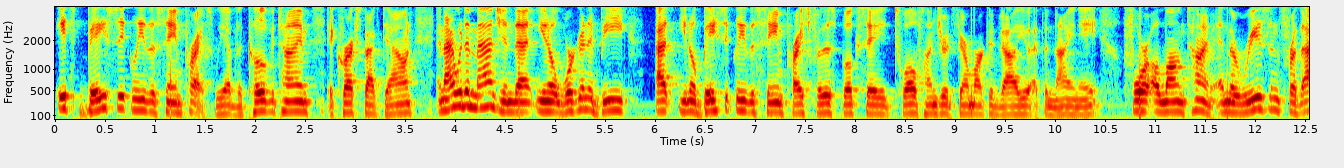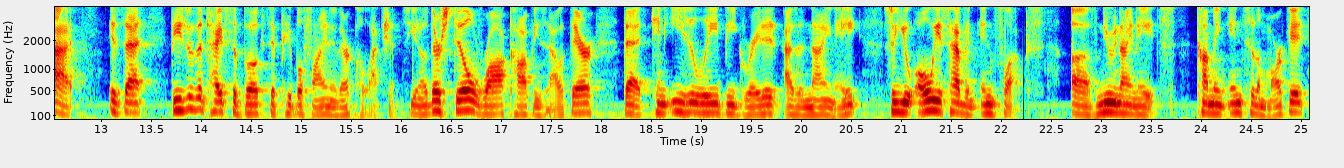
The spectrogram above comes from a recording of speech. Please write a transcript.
it's basically the same price. We have the COVID time, it corrects back down, and I would imagine that, you know, we're going to be at, you know, basically the same price for this book, say 1200 fair market value at the 9.8 for a long time. And the reason for that is that these are the types of books that people find in their collections. You know, there's still raw copies out there that can easily be graded as a 9.8. So you always have an influx of new 9.8s coming into the market,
